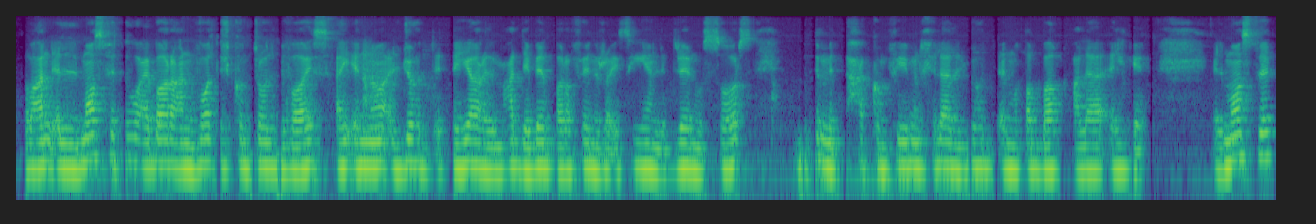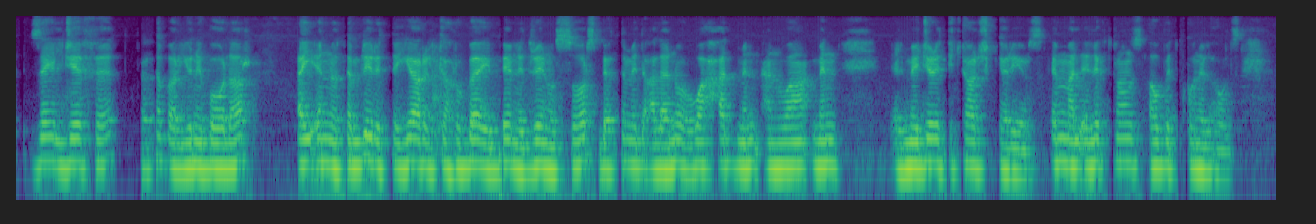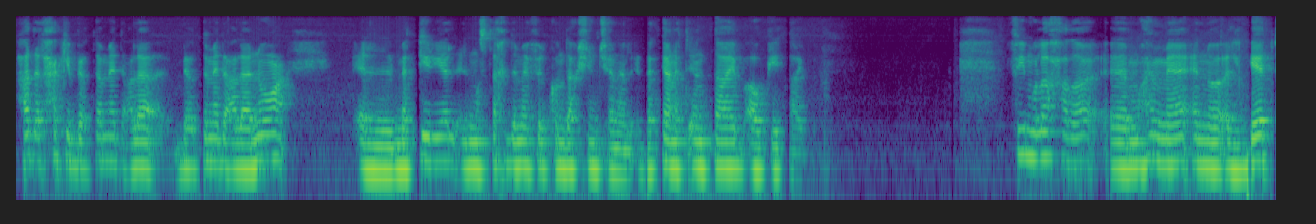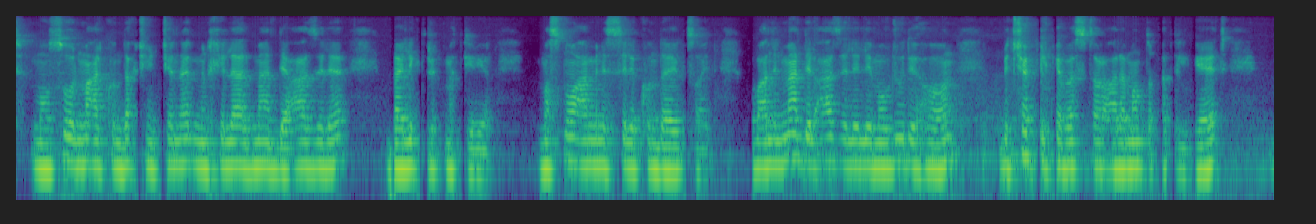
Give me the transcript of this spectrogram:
طبعا ال MOSFET هو عبارة عن voltage control device أي إنه الجهد التيار المعدي بين طرفين الرئيسيين ال drain وال source بيتم التحكم فيه من خلال الجهد المطبق على ال gate ال MOSFET زي ال JFET تعتبر unipolar أي إنه تمرير التيار الكهربائي بين ال drain وال source بيعتمد على نوع واحد من أنواع من ال majority charge carriers إما ال electrons أو بتكون ال holes هذا الحكي بيعتمد على بيعتمد على نوع ال material المستخدمة في ال conduction channel إذا كانت N type أو P type في ملاحظة آه، مهمة إنه ال gate موصول مع ال conduction channel من خلال مادة عازلة dielectric material مصنوعة من ال silicon dioxide طبعا المادة العازلة اللي موجودة هون بتشكل capacitor على منطقة ال gate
